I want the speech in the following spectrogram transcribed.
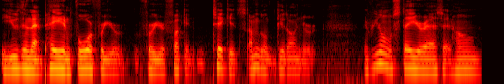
using that pay in four for your for your fucking tickets, I'm gonna get on your. If you don't stay your ass at home,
